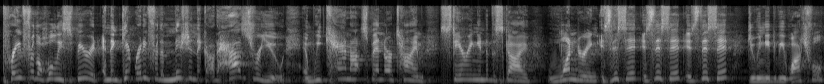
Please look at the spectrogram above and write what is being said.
pray for the Holy Spirit, and then get ready for the mission that God has for you. And we cannot spend our time staring into the sky, wondering, is this it? Is this it? Is this it? Do we need to be watchful?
